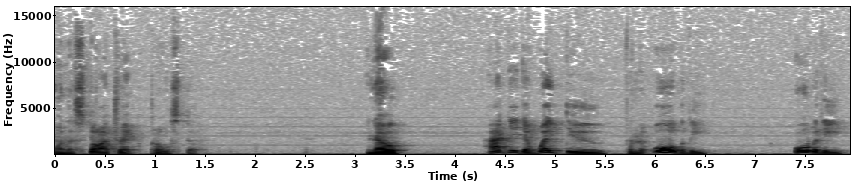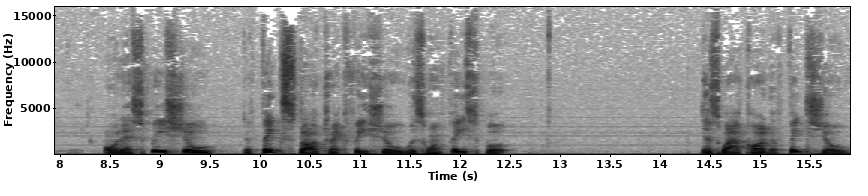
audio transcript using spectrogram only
on a Star Trek poster. You know, how did the white dude from the Orbital, Orbital, or that space show, the fake Star Trek face show was on Facebook. That's why I call it a fake show,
